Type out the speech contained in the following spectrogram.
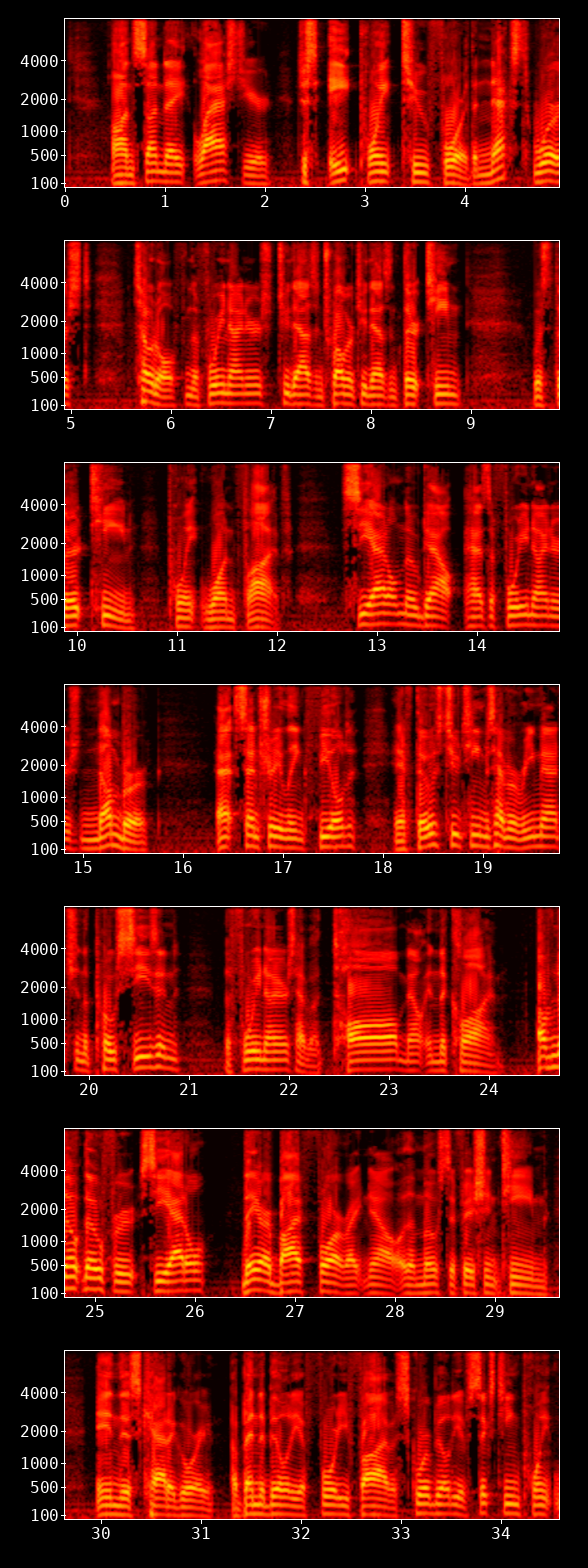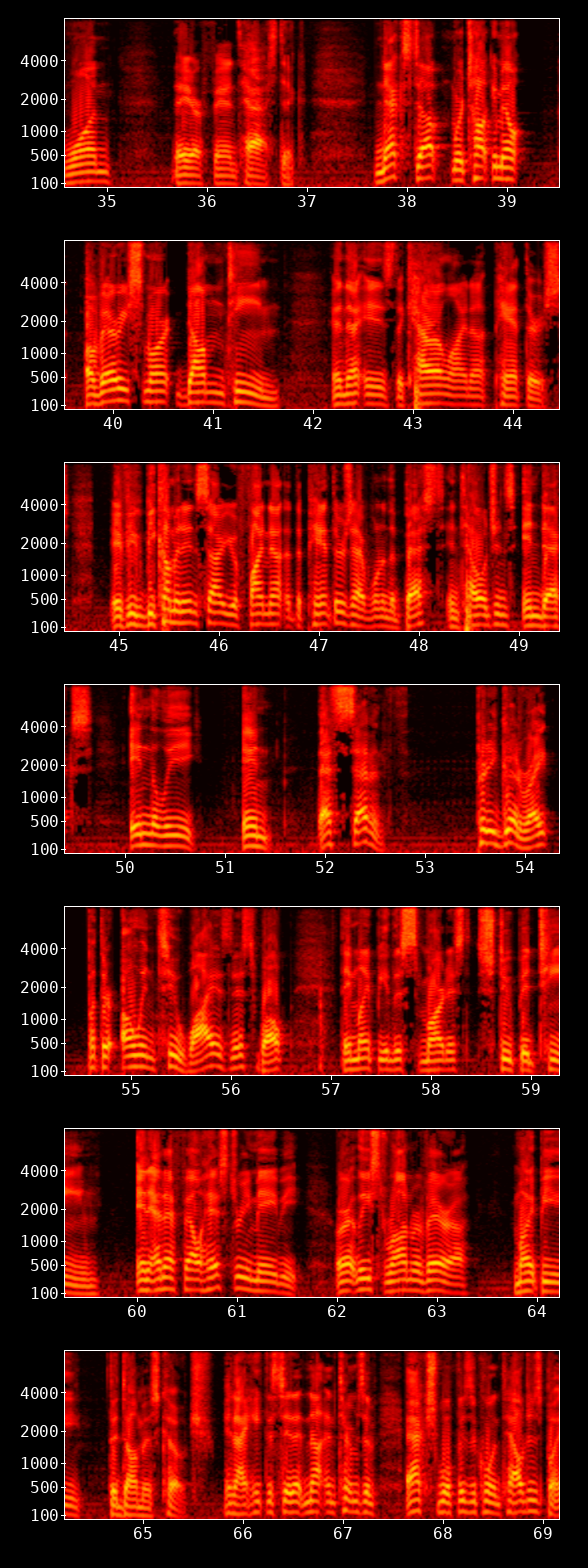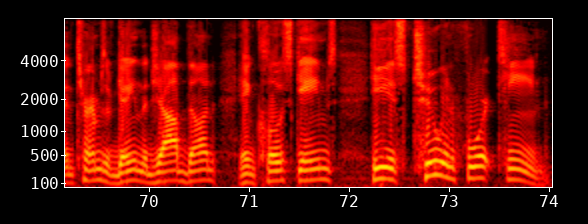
on Sunday last year just 8.24. The next worst total from the 49ers 2012 or 2013 was 13.15. Seattle, no doubt, has the 49ers number at CenturyLink Field. And if those two teams have a rematch in the postseason, the 49ers have a tall mountain to climb. Of note, though, for Seattle, they are by far right now the most efficient team in this category. A bendability of 45, a scoreability of 16.1. They are fantastic. Next up, we're talking about a very smart, dumb team, and that is the Carolina Panthers. If you become an insider, you'll find out that the Panthers have one of the best intelligence index in the league. And that's seventh. Pretty good, right? But they're 0 2. Why is this? Well, they might be the smartest, stupid team in NFL history, maybe, or at least Ron Rivera might be the dumbest coach. And I hate to say that not in terms of actual physical intelligence, but in terms of getting the job done in close games. He is 2 and 14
